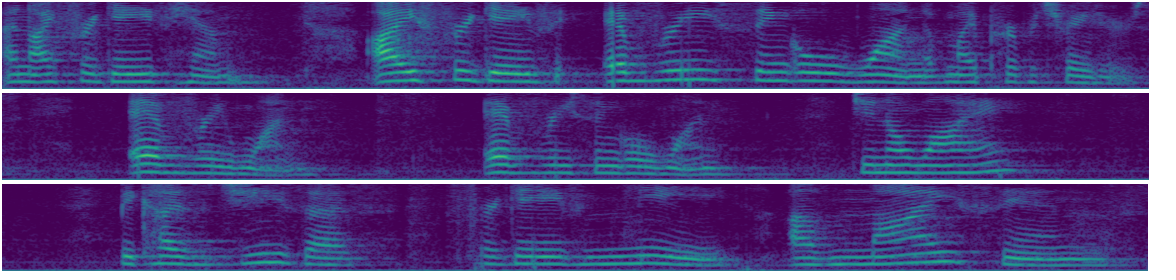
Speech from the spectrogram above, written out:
and I forgave him. I forgave every single one of my perpetrators. Everyone. Every single one. Do you know why? Because Jesus forgave me of my sins.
